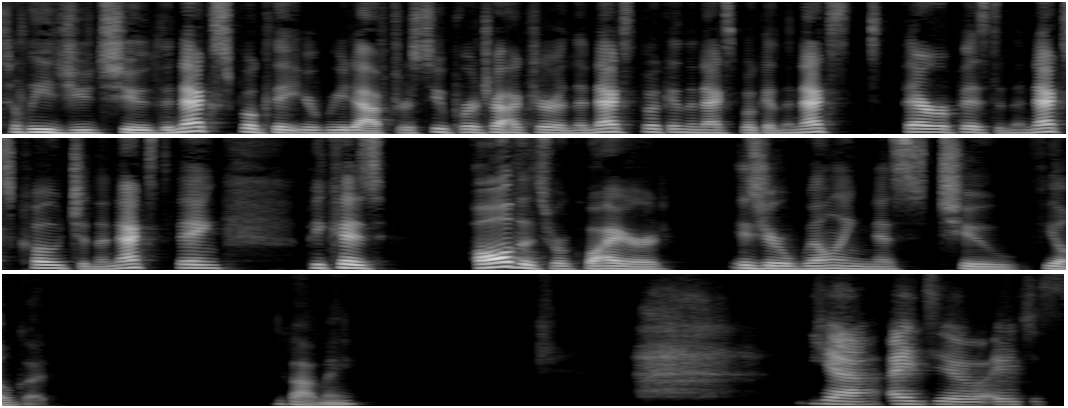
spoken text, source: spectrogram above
to lead you to the next book that you read after Super Attractor and the next book and the next book and the next therapist and the next coach and the next thing, because all that's required is your willingness to feel good. You got me? yeah i do i just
